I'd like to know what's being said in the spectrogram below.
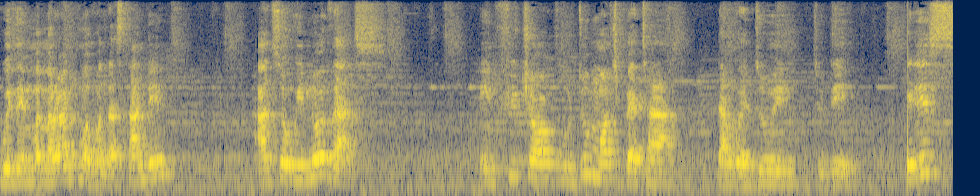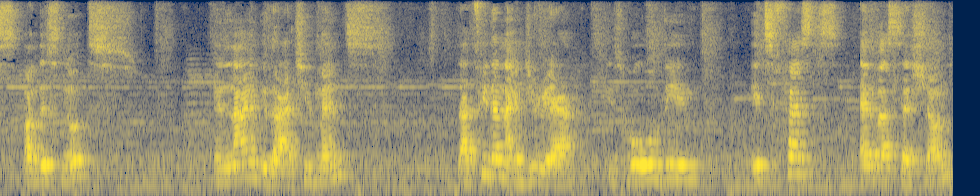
with the memorandum of understanding and so we know that in future we'll do much better than we're doing today. It is on this note, in line with our achievements, that FIDA Nigeria is holding its first ever session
